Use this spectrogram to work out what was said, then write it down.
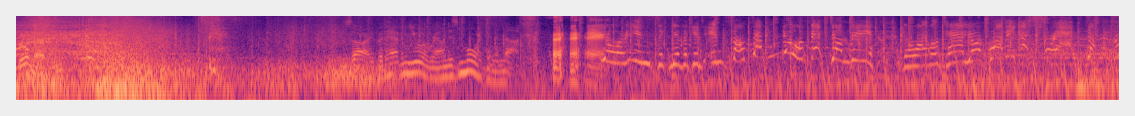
up. You're the one who threw him at me. Sorry, but having you around is more than enough. Your insignificant insults have no effect on me, though I will tear your body to shreds!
